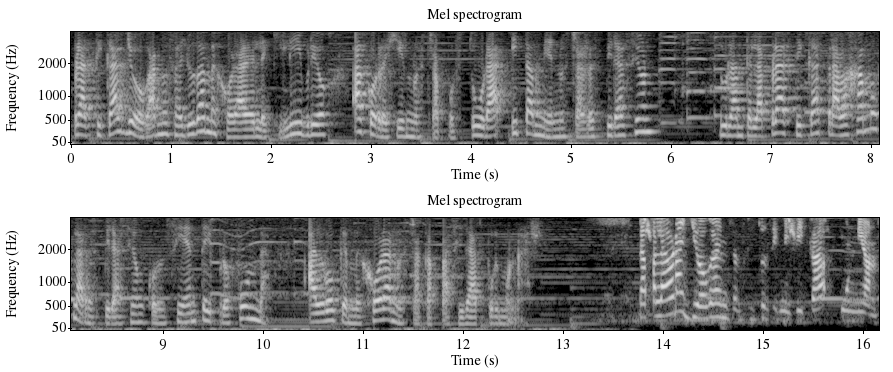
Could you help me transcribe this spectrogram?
Practicar yoga nos ayuda a mejorar el equilibrio, a corregir nuestra postura y también nuestra respiración. Durante la práctica trabajamos la respiración consciente y profunda, algo que mejora nuestra capacidad pulmonar. La palabra yoga en sánscrito significa unión.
